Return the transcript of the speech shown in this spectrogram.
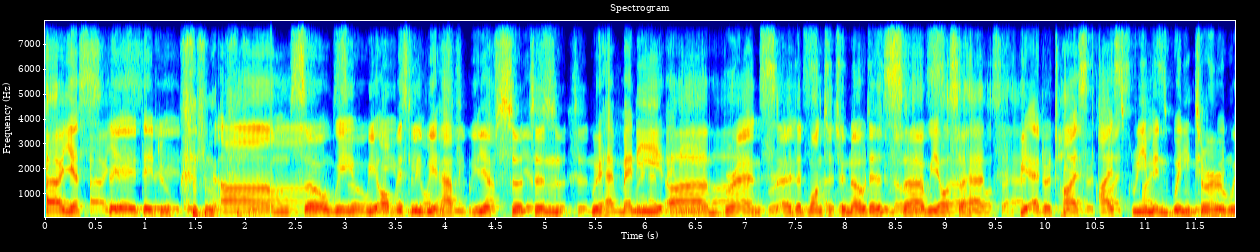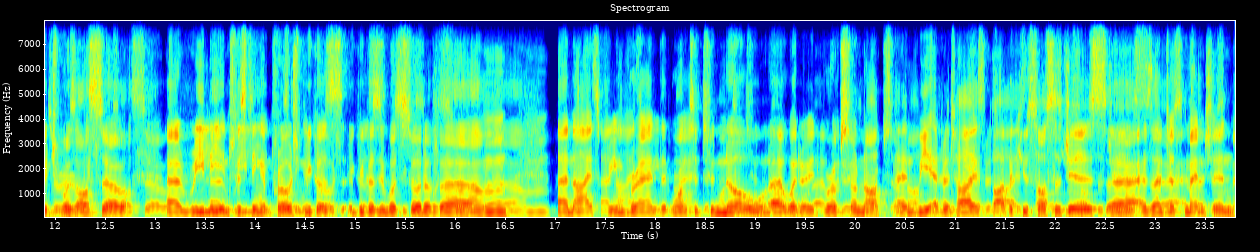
Uh, yes, uh, they, yes, they, do. They, do. um, so we, we obviously we have we have certain we have many uh, brands uh, that wanted to know this. Uh, we also had we advertised ice cream in winter, which was also a really interesting approach because because it was sort of um, an ice cream brand that wanted to know uh, whether it works or not, and we advertised barbecue sausages, uh, as I just mentioned.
